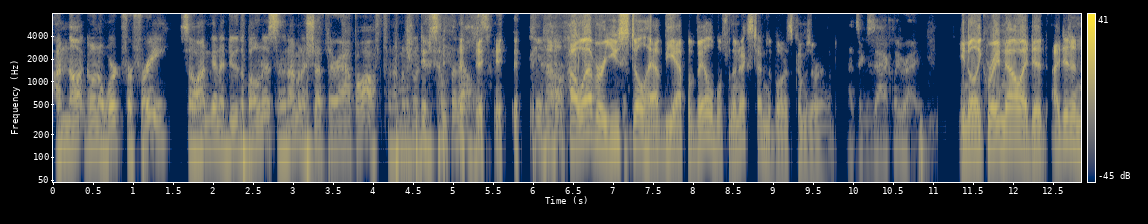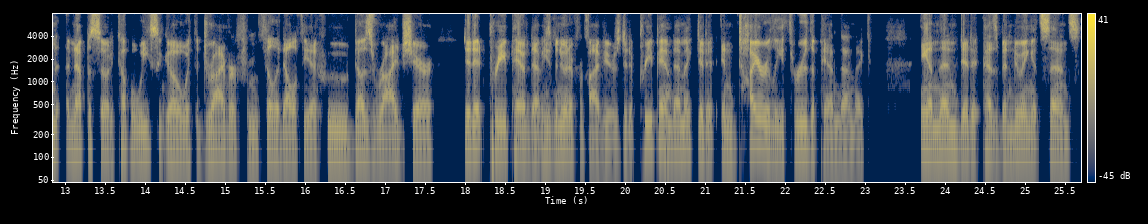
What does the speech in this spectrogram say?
I'm not going to work for free, so I'm going to do the bonus, and I'm going to shut their app off, and I'm going to go do something else. you know, However, you still have the app available for the next time the bonus comes around. that's exactly right. You know, like right now, I did I did an, an episode a couple weeks ago with the driver from Philadelphia who does rideshare. Did it pre-pandemic? He's been doing it for five years. Did it pre-pandemic? Did it entirely through the pandemic, and then did it has been doing it since.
